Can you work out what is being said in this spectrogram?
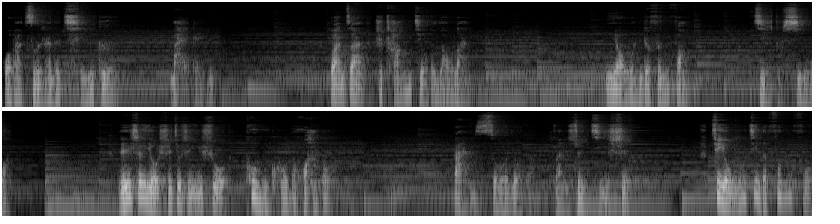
我把自然的情歌卖给你。短暂是长久的摇篮，你要闻着芬芳，记住希望。人生有时就是一束痛苦的花朵，但所有的转瞬即逝，却有无尽的丰富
